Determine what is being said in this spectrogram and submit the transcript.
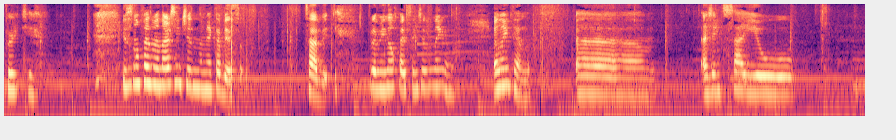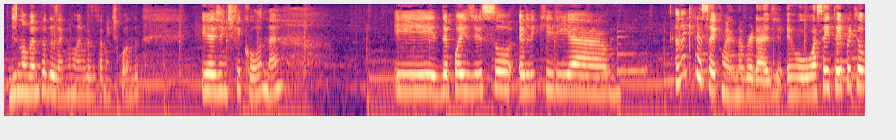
Por quê? Isso não faz o menor sentido na minha cabeça. Sabe? pra mim não faz sentido nenhum. Eu não entendo. Uh, a gente saiu de novembro a dezembro, não lembro exatamente quando. E a gente ficou, né? E depois disso ele queria. Eu nem queria sair com ele, na verdade. Eu aceitei porque eu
